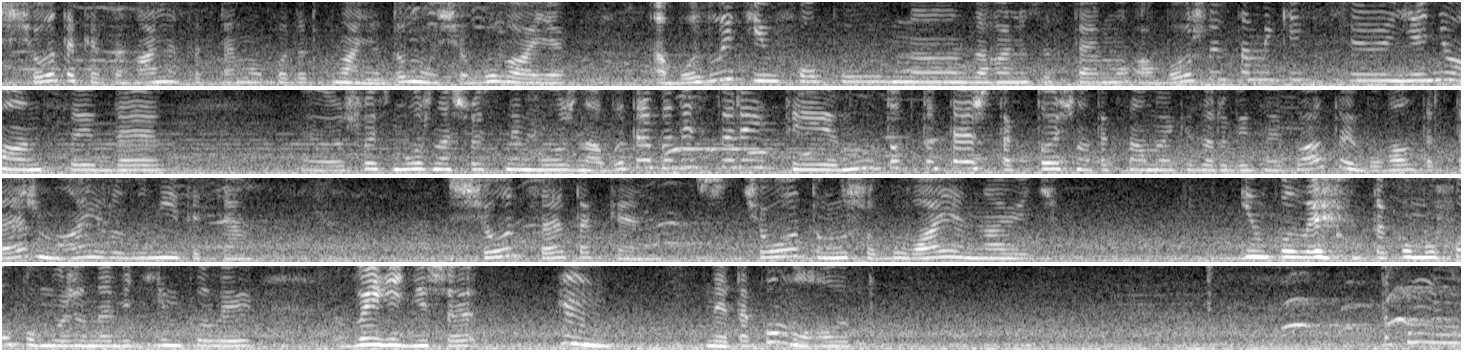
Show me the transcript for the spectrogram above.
що таке загальна система оподаткування. Тому що буває або злетів ФОП на загальну систему, або щось там якісь е, є нюанси, де е, щось можна, щось не можна, або треба десь перейти. Ну тобто, теж так точно так само, як і заробітною платою, бухгалтер теж має розумітися, що це таке, що тому, що буває навіть інколи такому ФОПу може навіть інколи вигідніше не такому, а от такому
